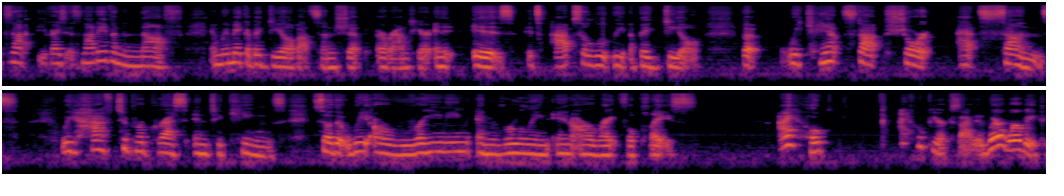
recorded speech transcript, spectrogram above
It's not, you guys, it's not even enough. And we make a big deal about sonship around here. And it is, it's absolutely a big deal. But we can't stop short at sons we have to progress into kings so that we are reigning and ruling in our rightful place. I hope I hope you're excited. Where were we?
